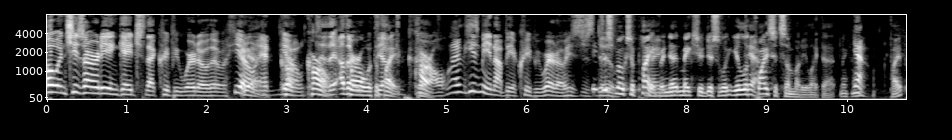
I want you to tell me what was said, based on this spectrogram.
Oh, and she's already engaged to that creepy weirdo that you know, Yeah. and you Car- know, Carl. to the other Carl with the the- pipe. Carl, Uh, he may not be a creepy weirdo. He's just He just dude, smokes a pipe, right? and that makes you just look. You look Yeah. twice at somebody like that. Like, Yeah. pipe.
